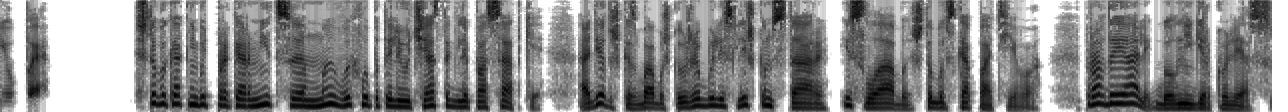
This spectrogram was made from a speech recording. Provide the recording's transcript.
ЮП. Чтобы как-нибудь прокормиться, мы выхлопотали участок для посадки, а дедушка с бабушкой уже были слишком стары и слабы, чтобы вскопать его. Правда, и Алик был не Геркулес.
